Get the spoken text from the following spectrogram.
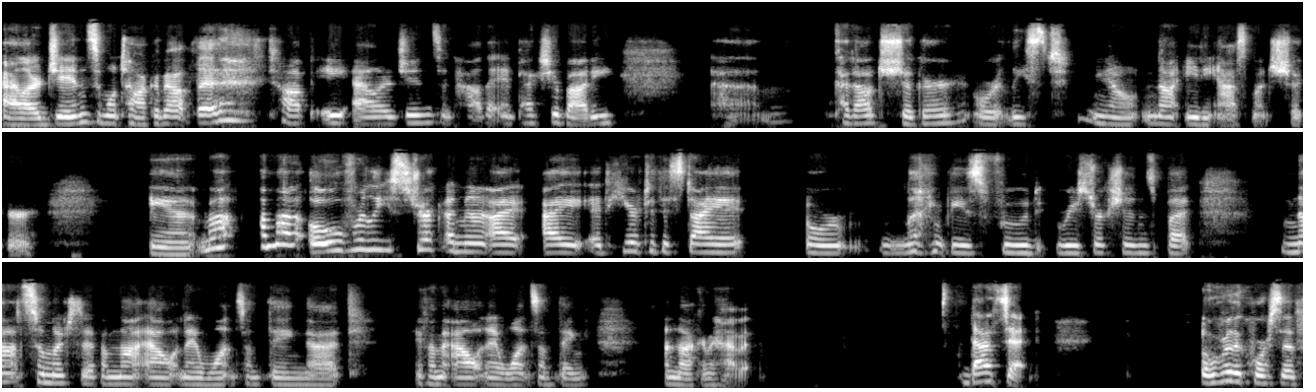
allergens, and we'll talk about the top eight allergens and how that impacts your body. Um, cut out sugar, or at least you know not eating as much sugar. And I'm not I'm not overly strict. I mean, I I adhere to this diet or like these food restrictions, but not so much that if I'm not out and I want something that if I'm out and I want something, I'm not going to have it. That said, over the course of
